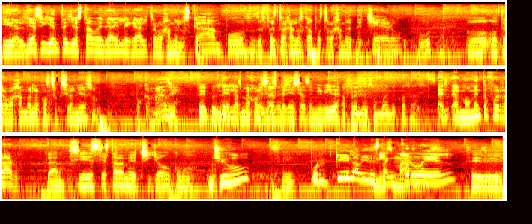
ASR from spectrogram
Y al día siguiente yo estaba ya ilegal trabajando en los campos, después trabajando en los campos trabajando de techero, Puta. o, o trabajando en la construcción y eso. Poca madre. Sí, pues de sí. las mejores experiencias de mi vida. Aprendes un buen de cosas. Al, al momento fue raro. Claro. Sí, sí estaba medio chillón, como yo. Sí. ¿Por qué la vida es Mis tan manos. cruel? Sí, sí.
